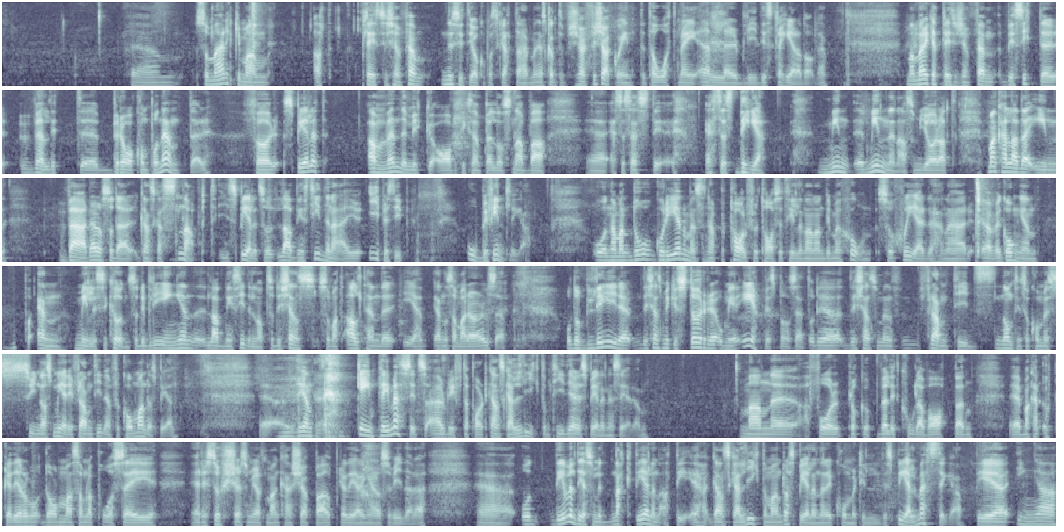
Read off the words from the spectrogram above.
eh, så märker man att Playstation 5, nu sitter Jakob och skrattar här men jag ska inte försöka, försöka att inte ta åt mig eller bli distraherad av det. Man märker att Playstation 5 besitter väldigt eh, bra komponenter. För spelet använder mycket av till exempel de snabba eh, SSD, SSD min, eh, minnena som gör att man kan ladda in världar och sådär ganska snabbt i spelet. Så laddningstiderna är ju i princip obefintliga. Och när man då går igenom en sån här portal för att ta sig till en annan dimension så sker den här övergången på en millisekund. Så det blir ingen laddningstid eller något. Så det känns som att allt händer i en och samma rörelse. Och då blir det, det känns mycket större och mer episkt på något sätt. Och det, det känns som en framtids, någonting som kommer synas mer i framtiden för kommande spel. Eh, rent gameplaymässigt så är Rift Apart ganska likt de tidigare spelen i serien. Man eh, får plocka upp väldigt coola vapen, eh, man kan uppgradera dem, man samlar på sig resurser som gör att man kan köpa uppgraderingar och så vidare. Uh, och det är väl det som är nackdelen att det är ganska likt de andra spelen när det kommer till det spelmässiga. Det är inga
